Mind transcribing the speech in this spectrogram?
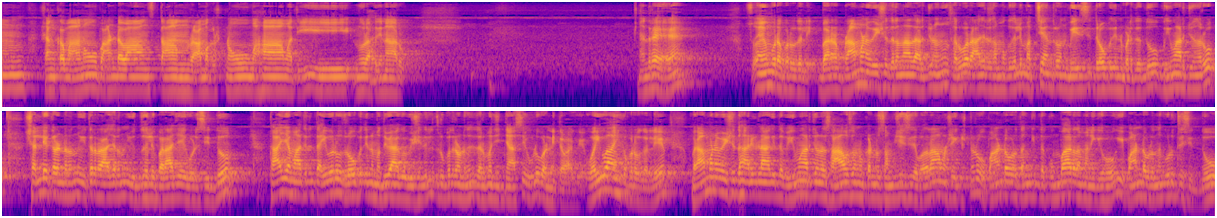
ಶಂಕಮಾನೋ ಪಾಂಡವಾಂಸ್ತಾನ್ ರಾಮಕೃಷ್ಣೌ ಮಹಾಮತೀ ನೂರ ಹದಿನಾರು ಅಂದರೆ ಸ್ವಯಂವರ ಪರ್ವದಲ್ಲಿ. ಬರ, ಬ್ರಾಹ್ಮಣ ವೇಷಧರನಾದ ಅರ್ಜುನನು ಸರ್ವರಾಜರ ಸಮ್ಮುಖದಲ್ಲಿ ಮತ್ಸ್ಯಯಂತ್ರವನ್ನು ಭೇದಿಸಿ ದ್ರೌಪದಿಯನ್ನು ಪಡೆದದ್ದು. ಭೀಮಾರ್ಜುನರು ಶಲ್ಯಕರ್ಣರನ್ನು ಇತರ ರಾಜರನ್ನು ಯುದ್ಧದಲ್ಲಿ ಪರಾಜಯಗೊಳಿಸಿದ್ದು. ತಾಯಿಯ ಮಾತಿನಂತೆ ಐವರು ದ್ರೌಪದಿಯನ್ನು ಮದುವೆಯಾಗುವ ವಿಷಯದಲ್ಲಿ ದ್ರುಪದರೊಡನೆ ಧರ್ಮ ಜಿಜ್ಞಾಸೆ ಇವುಗಳು ವರ್ಣಿತವಾಗಿವೆ. ವೈವಾಹಿಕ ಪರ್ವದಲ್ಲಿ ಬ್ರಾಹ್ಮಣ ವೇಷಧಾರಿಗಳಾಗಿದ್ದ ಭೀಮಾರ್ಜುನರ ಸಾಹಸವನ್ನು ಕಂಡು ಸಂಶಯಿಸಿದ ಬಲರಾಮ ಶ್ರೀಕೃಷ್ಣರು ಪಾಂಡವರು ತಂಗಿದ್ದ ಕುಂಬಾರದ ಮನೆಗೆ ಹೋಗಿ ಪಾಂಡವರನ್ನು ಗುರುತಿಸಿದ್ದು.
